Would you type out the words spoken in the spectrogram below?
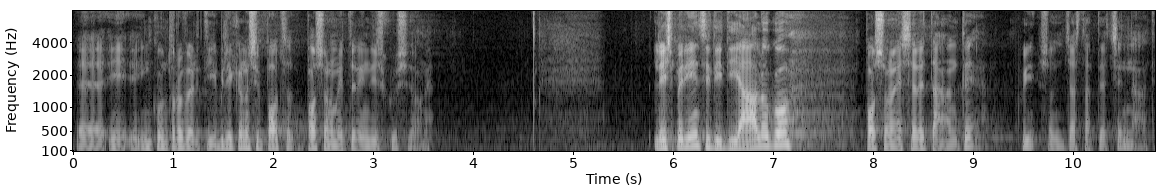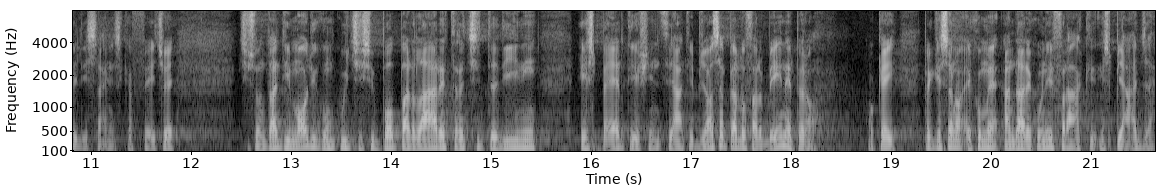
eh, incontrovertibili, che non si po- possono mettere in discussione. Le esperienze di dialogo possono essere tante, qui sono già state accennate, gli Science Café, cioè ci sono tanti modi con cui ci si può parlare tra cittadini, esperti e scienziati, bisogna saperlo far bene però, ok? Perché sennò è come andare con il frac in spiaggia,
